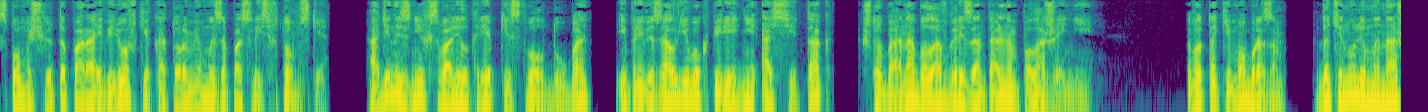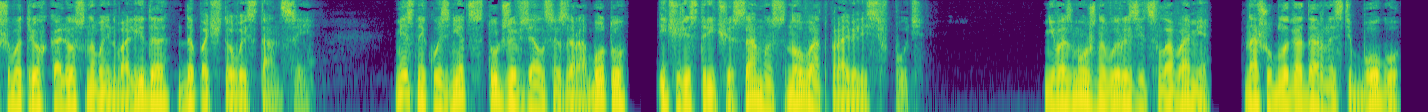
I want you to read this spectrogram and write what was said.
С помощью топора и веревки, которыми мы запаслись в Томске, один из них свалил крепкий ствол дуба и привязал его к передней оси так, чтобы она была в горизонтальном положении. Вот таким образом дотянули мы нашего трехколесного инвалида до почтовой станции. Местный кузнец тут же взялся за работу, и через три часа мы снова отправились в путь. Невозможно выразить словами нашу благодарность Богу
